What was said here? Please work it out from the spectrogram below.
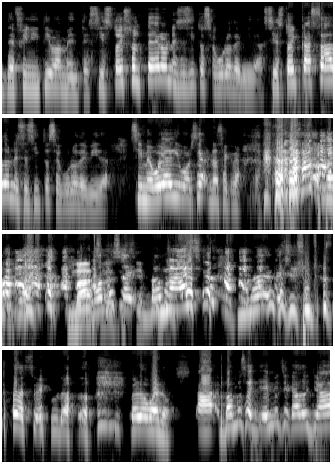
Definitivamente. Si estoy soltero, necesito seguro de vida. Si estoy casado, necesito seguro de vida. Si me voy a divorciar, no se crea. más, más, necesito estar asegurado. Pero bueno, ah, vamos a, hemos llegado ya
